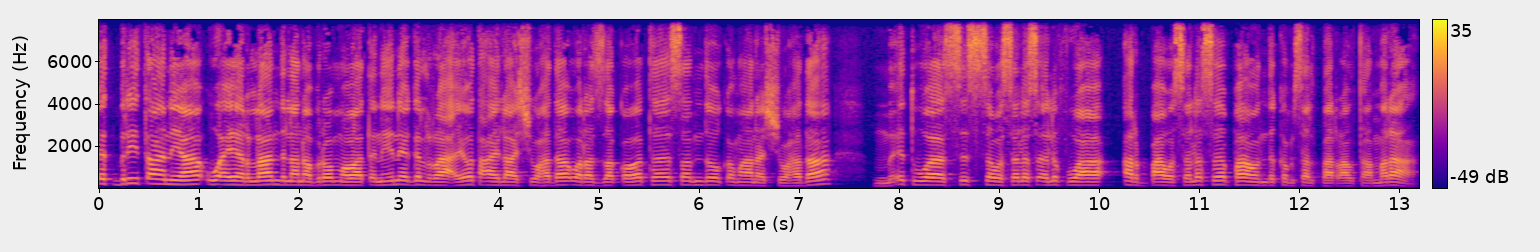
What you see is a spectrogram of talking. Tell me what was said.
إت بريطانيا وايرلاند لنبرو مواطنين قل راعيوت عائلة الشهداء ورزقوت صندوق أمان الشهداء. مئة وستة وثلاثة ألف وأربعة وثلاثة باوند كمسلت برا وتامرا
